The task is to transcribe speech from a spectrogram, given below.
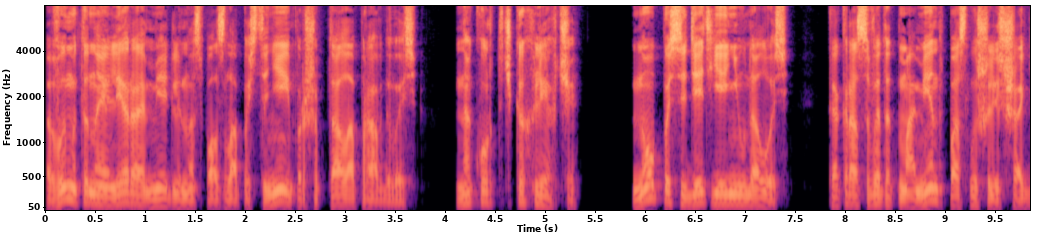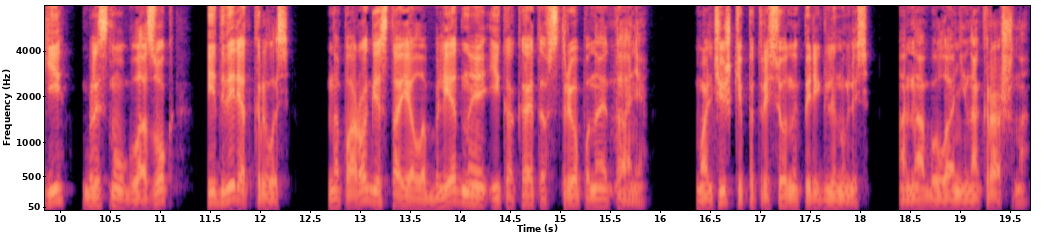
Вымотанная Лера медленно сползла по стене и прошептала, оправдываясь. «На корточках легче». Но посидеть ей не удалось. Как раз в этот момент послышались шаги, блеснул глазок, и дверь открылась. На пороге стояла бледная и какая-то встрепанная Таня. Мальчишки потрясенно переглянулись. Она была не накрашена.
